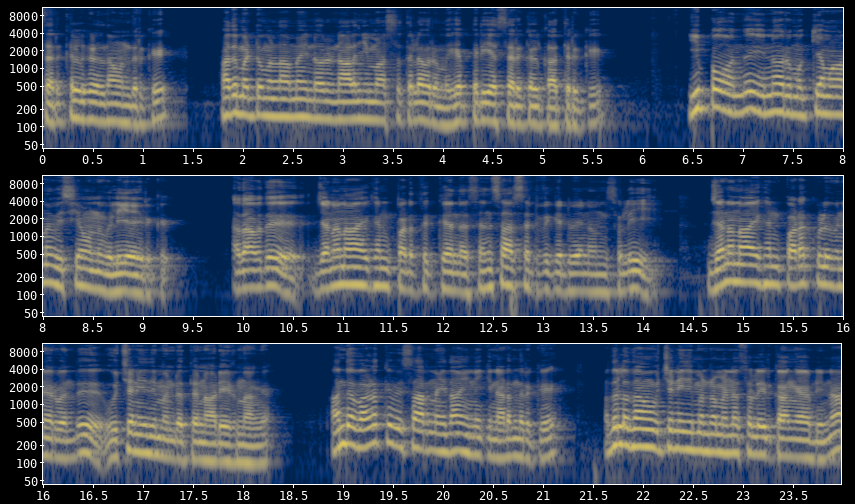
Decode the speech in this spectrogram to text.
சர்க்கிள்கள் தான் வந்திருக்கு. அது மட்டும் இல்லாமல் இன்னொரு நாலஞ்சு மாதத்தில் ஒரு மிகப்பெரிய சர்க்கிள் காத்திருக்கு. இப்போ வந்து இன்னொரு முக்கியமான விஷயம் ஒன்று வெளியே இருக்குது அதாவது ஜனநாயகன் படத்துக்கு அந்த சென்சார் சர்டிஃபிகேட் வேணும்னு சொல்லி ஜனநாயகன் படக்குழுவினர் வந்து உச்சநீதிமன்றத்தை நாடியிருந்தாங்க. அந்த வழக்கு விசாரணை தான் இன்றைக்கி நடந்திருக்கு. அதில் தான் உச்சநீதிமன்றம் என்ன சொல்லியிருக்காங்க அப்படின்னா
